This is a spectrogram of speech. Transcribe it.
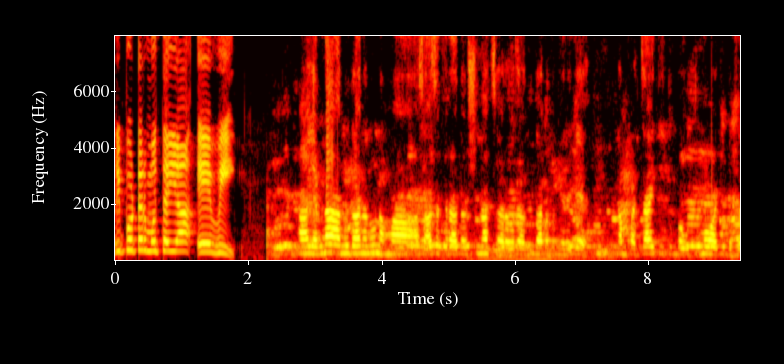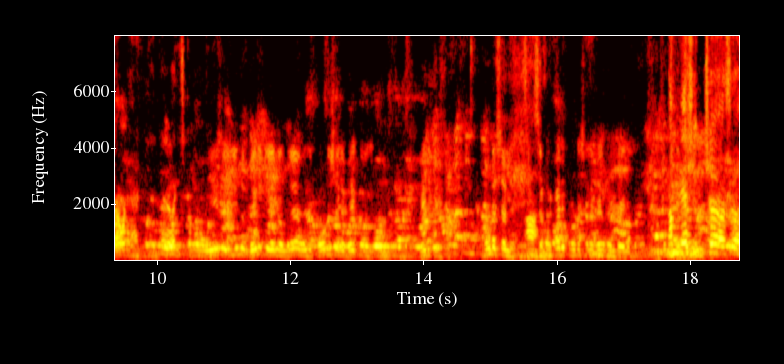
ರಿಪೋರ್ಟರ್ ಮುತ್ತಯ್ಯ, ಎ ಆ ಎಲ್ಲ ಅನುದಾನನೂ ನಮ್ಮ ಶಾಸಕರಾದ ವಿಶ್ವನಾಥ್ ಸರ್ ಅವರ ಅನುದಾನದ ಮೇರೆಗೆ ನಮ್ಮ ಪಂಚಾಯಿತಿ ತುಂಬಾ ಉತ್ತಮವಾಗಿ ಬದಲಾವಣೆ ಆಗಿದೆ ಅಂತ ಹೇಳಕ್ ಇಷ್ಟಪಡ್ತೀನಿ. ಇಲ್ಲಿನ ಬೇಡಿಕೆ ಏನಂದ್ರೆ ಒಂದು ಪ್ರೌಢಶಾಲೆ ಬೇಕಾಗಿತ್ತು ಬೇಡಿಕೆ ಇದೆ. ಪ್ರೌಢಶಾಲೆ ಸರ್ಕಾರಿ ಪ್ರೌಢಶಾಲೆ ಹೇಳಿದ್ರು. ನಮಗೆ ಶಿಕ್ಷ ಸ-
